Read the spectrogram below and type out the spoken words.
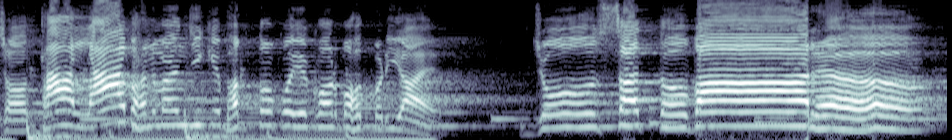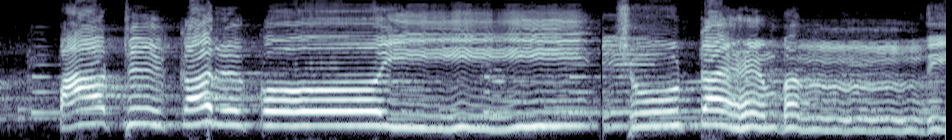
चौथा लाभ हनुमान जी के भक्तों को एक और बहुत बढ़िया है। जो सतवार पाठ कर कोई छूट बंदी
